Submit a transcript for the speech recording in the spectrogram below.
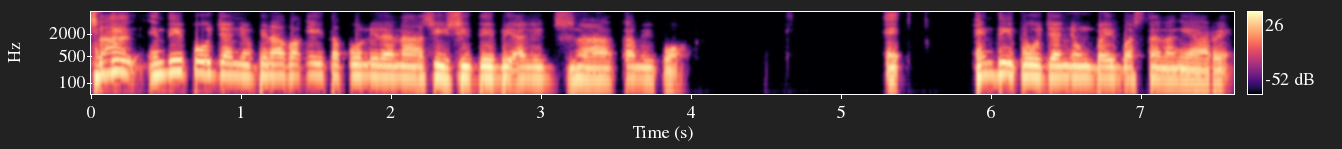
Saan? Hindi, hindi po dyan yung pinapakita po nila na CCTV alleged na kami po. Eh, hindi po dyan yung by bus na nangyari.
